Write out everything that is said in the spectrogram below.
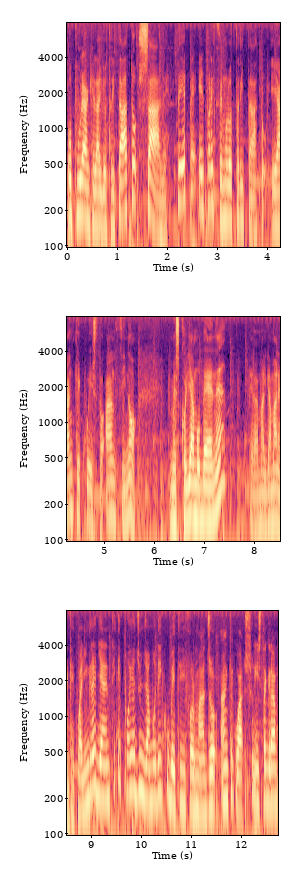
oppure anche l'aglio tritato, sale, pepe e il prezzemolo tritato. E anche questo, anzi no, mescoliamo bene per amalgamare anche qua gli ingredienti e poi aggiungiamo dei cubetti di formaggio anche qua su Instagram.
